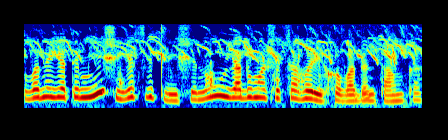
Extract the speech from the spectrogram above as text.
вони є темніші, є світліші. Ну, я думаю, що це горіхова бентамка.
